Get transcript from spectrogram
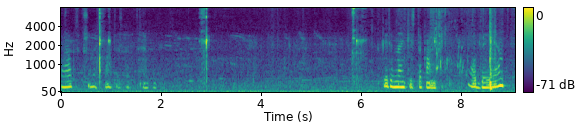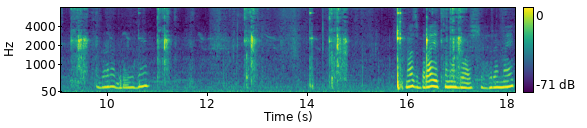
Так, якщо не хватить, зараз треба. Такий рівненький стаканчик. Один. Зараз другий. У нас збирається найдовше. Гремить,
